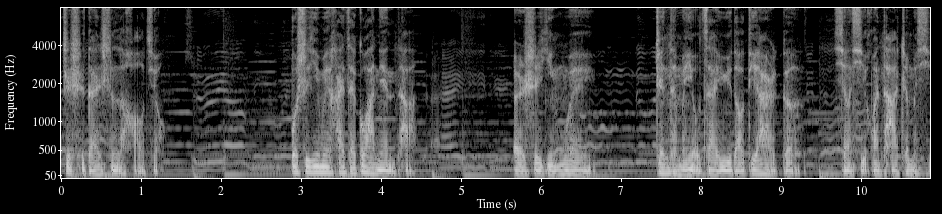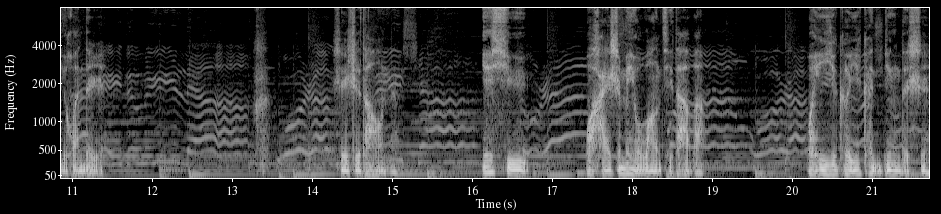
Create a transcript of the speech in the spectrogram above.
只是单身了好久。不是因为还在挂念他，而是因为真的没有再遇到第二个。像喜欢他这么喜欢的人，谁知道呢？也许我还是没有忘记他吧。唯一可以肯定的是，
